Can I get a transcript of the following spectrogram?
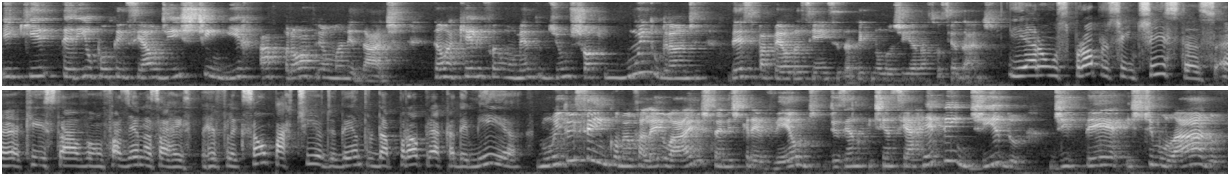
e que teria o potencial de extinguir a própria humanidade. Então, aquele foi um momento de um choque muito grande desse papel da ciência e da tecnologia na sociedade. E eram os próprios cientistas é, que estavam fazendo essa reflexão, partia de dentro da própria academia? Muito e sim, como eu falei, o Einstein escreveu dizendo que tinha se arrependido de ter estimulado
